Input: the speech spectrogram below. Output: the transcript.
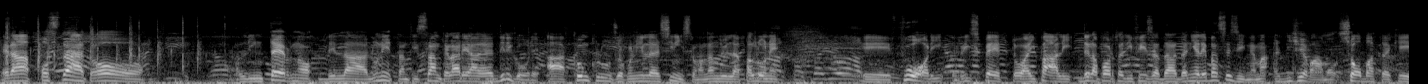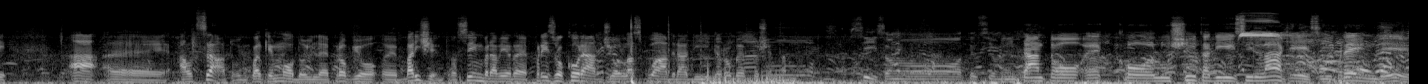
era appostato all'interno della lunetta antistante l'area di rigore ha concluso con il sinistro mandando il pallone eh, fuori rispetto ai pali della porta difesa da Daniele Bassesin ma dicevamo Sobat che ha eh, alzato in qualche modo il proprio eh, baricentro sembra aver preso coraggio la squadra di Roberto Centamore sì, sono attenzione. Intanto ecco l'uscita di Silla che si prende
